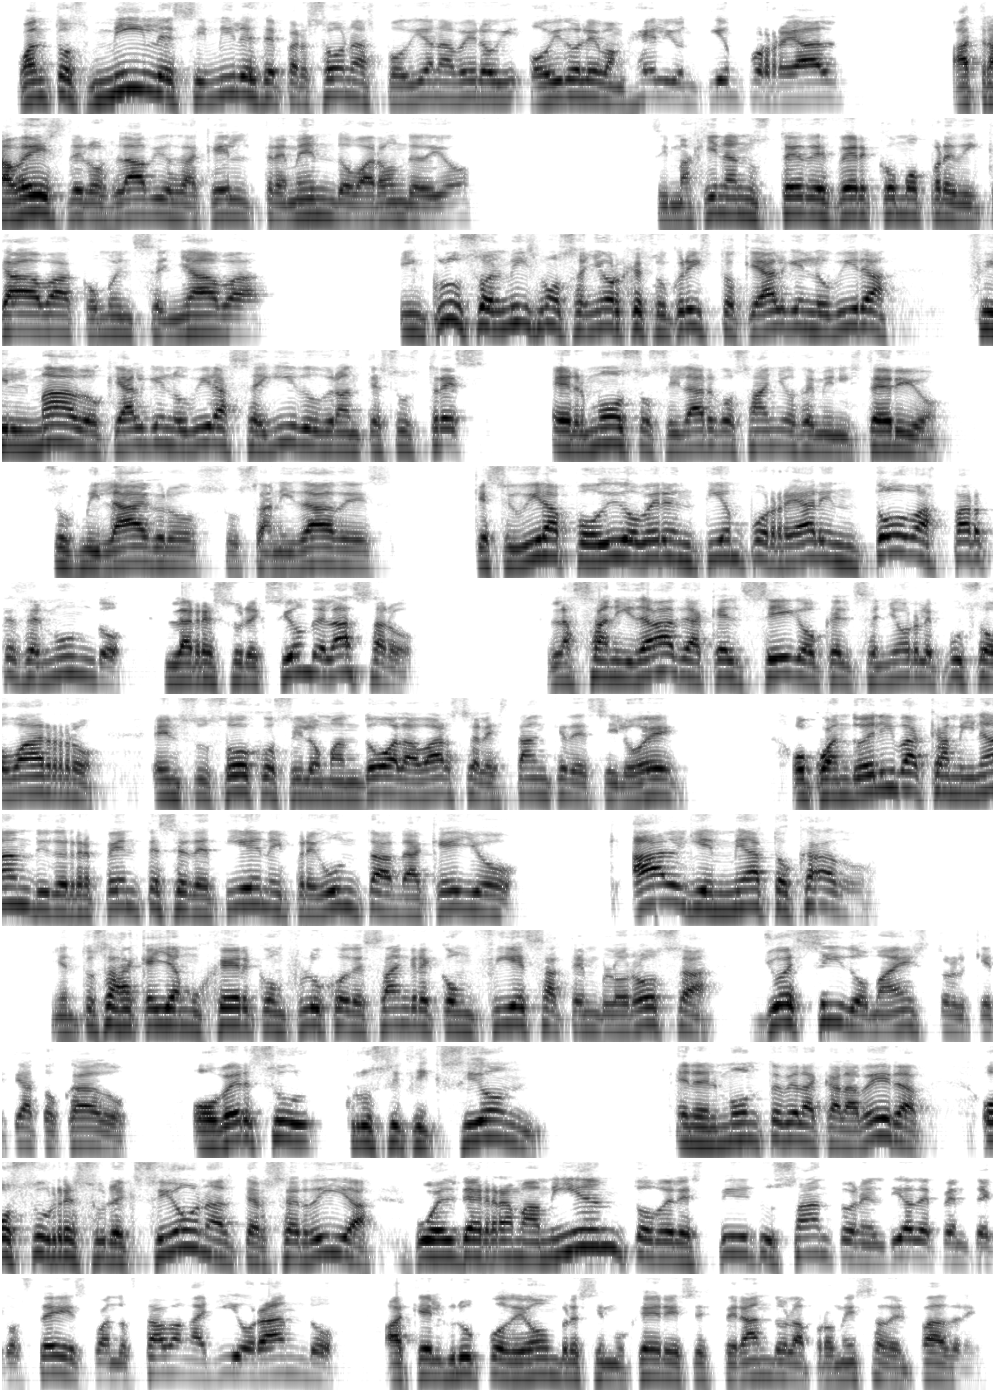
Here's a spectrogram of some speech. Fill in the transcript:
cuántos miles y miles de personas podían haber oído el Evangelio en tiempo real a través de los labios de aquel tremendo varón de Dios? ¿Se imaginan ustedes ver cómo predicaba, cómo enseñaba? Incluso el mismo Señor Jesucristo, que alguien lo hubiera filmado, que alguien lo hubiera seguido durante sus tres hermosos y largos años de ministerio sus milagros, sus sanidades, que se hubiera podido ver en tiempo real en todas partes del mundo, la resurrección de Lázaro, la sanidad de aquel ciego que el Señor le puso barro en sus ojos y lo mandó a lavarse al estanque de Siloé, o cuando él iba caminando y de repente se detiene y pregunta de aquello, alguien me ha tocado. Y entonces aquella mujer con flujo de sangre confiesa temblorosa, yo he sido maestro el que te ha tocado, o ver su crucifixión en el monte de la calavera, o su resurrección al tercer día, o el derramamiento del Espíritu Santo en el día de Pentecostés, cuando estaban allí orando aquel grupo de hombres y mujeres esperando la promesa del Padre.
